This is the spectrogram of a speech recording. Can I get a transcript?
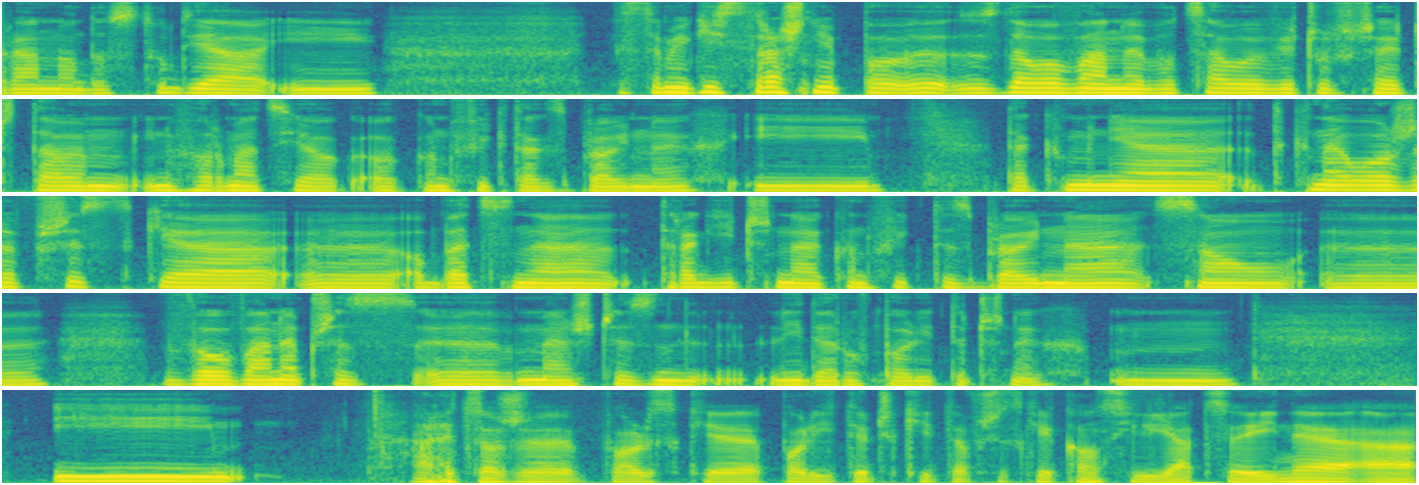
rano do studia i Jestem jakiś strasznie zdołowany, bo cały wieczór wczoraj czytałem informacje o, o, konfliktach zbrojnych i tak mnie tknęło, że wszystkie y, obecne tragiczne konflikty zbrojne są y, wywoływane przez y, mężczyzn, liderów politycznych. I ale co, że polskie polityczki to wszystkie koncyliacyjne, a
